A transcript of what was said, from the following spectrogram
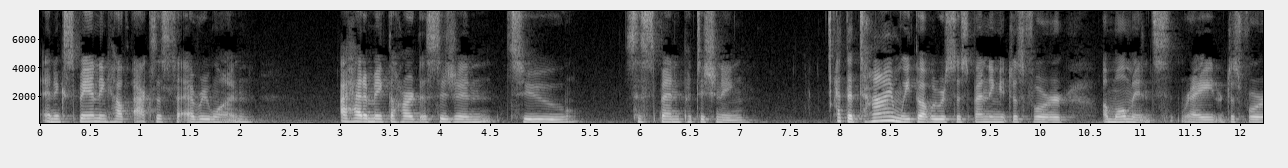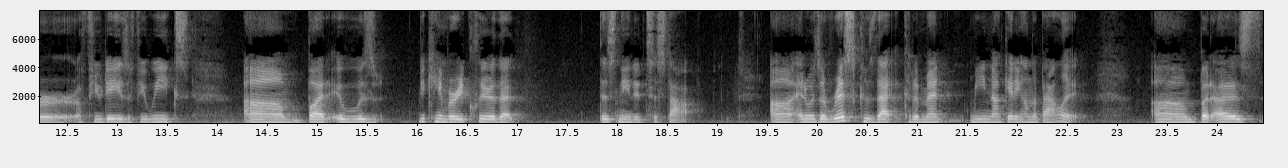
and expanding health access to everyone, I had to make the hard decision to suspend petitioning. At the time, we thought we were suspending it just for a moment, right? Just for a few days, a few weeks. Um, but it was became very clear that this needed to stop. Uh, and it was a risk because that could have meant me not getting on the ballot. Um, but as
